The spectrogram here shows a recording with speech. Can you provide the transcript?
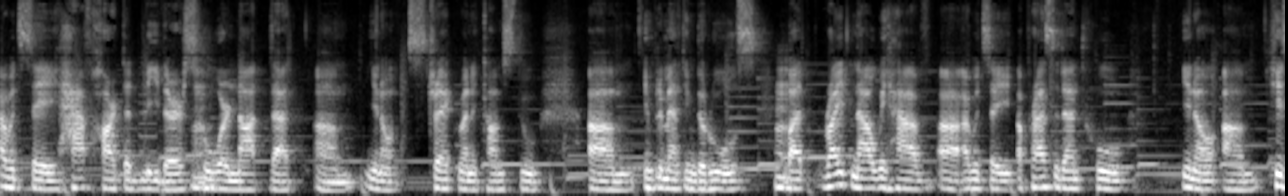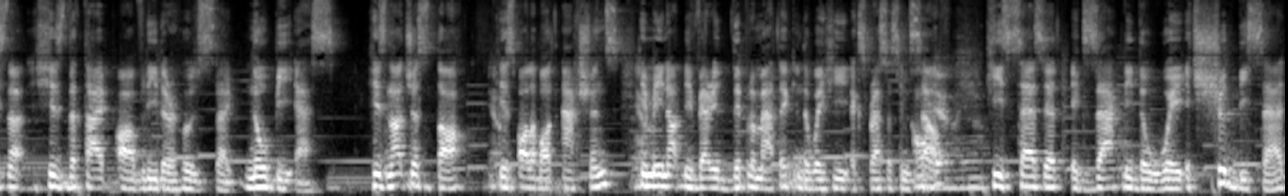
I would say, half hearted leaders who were not that, um, you know, strict when it comes to um, implementing the rules. But right now we have, uh, I would say, a president who, you know, um, he's the he's the type of leader who's like no BS. He's not just talk. Yeah. He's all about actions. He may not be very diplomatic in the way he expresses himself. yeah, yeah. He says it exactly the way it should be said,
